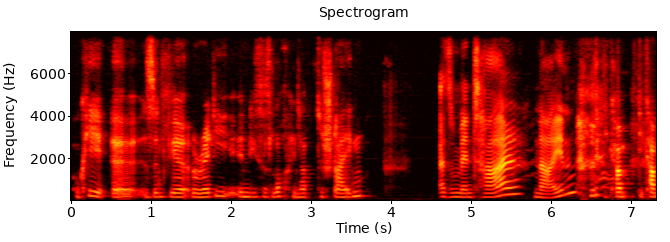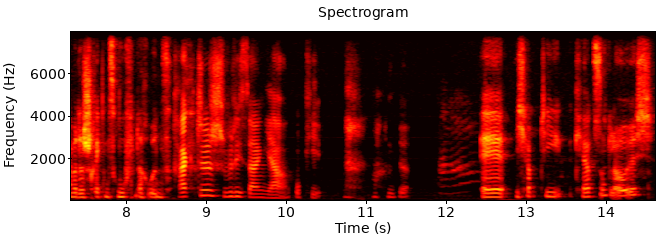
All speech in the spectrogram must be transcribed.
Okay, äh, sind wir ready, in dieses Loch hinabzusteigen? Also mental, nein. Die, Kam die Kammer des Schreckens ruft nach uns. Praktisch würde ich sagen, ja, okay. Machen wir. Äh, ich habe die Kerzen, glaube ich.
